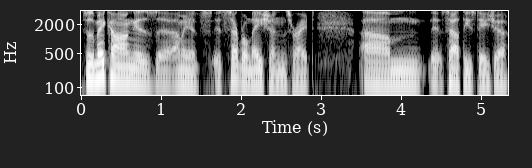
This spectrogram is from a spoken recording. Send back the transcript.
So the Mekong is, uh, I mean, it's it's several nations, right? Um, Southeast Asia.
